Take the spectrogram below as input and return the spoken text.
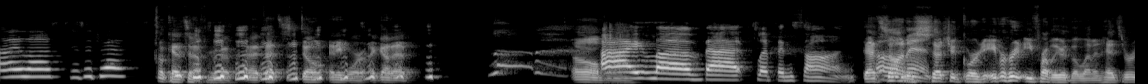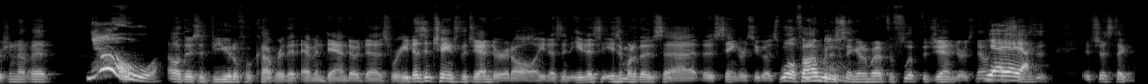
I lost his address Okay, that's enough. that's don't anymore. I gotta. Oh, man. I love that flippin' song. that Oh, song man. is such a gorgeous. You ever heard? You've probably heard the Lemonheads version of it. no. Oh, there's a beautiful cover that Evan Dando does where he doesn't change the gender at all. He doesn't. He does. He isn't one of those uh, those singers who goes, "Well, if I'm going to sing it, I'm going to have to flip the genders." No, he Yeah, yeah, it. It's just a,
